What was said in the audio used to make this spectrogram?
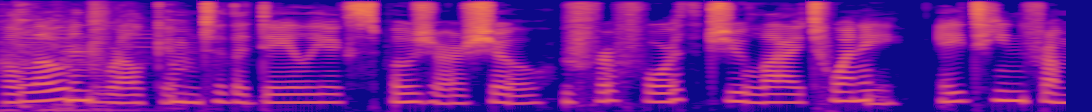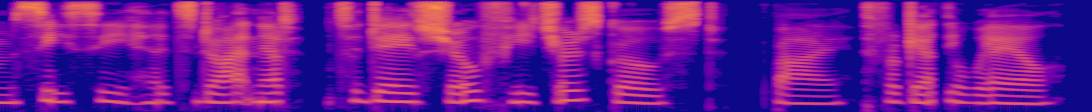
Hello and welcome to the Daily Exposure Show for 4th July 2018 from cchits.net. Today's show features Ghost by Forget the Whale.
